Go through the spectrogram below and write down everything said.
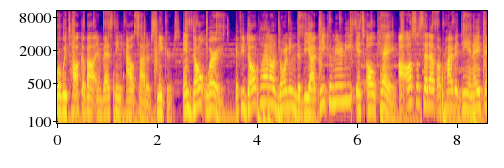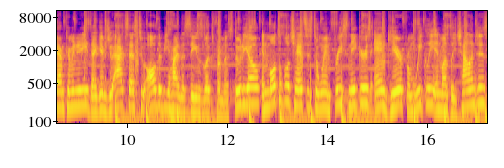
where we talk about investing outside of sneakers. And don't worry, if you don't plan on joining the VIP community, it's okay. I also set up a private DNA fam community that gives you access to all the behind the scenes looks from the studio and multiple chances to win free sneakers and gear from weekly and monthly challenges.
